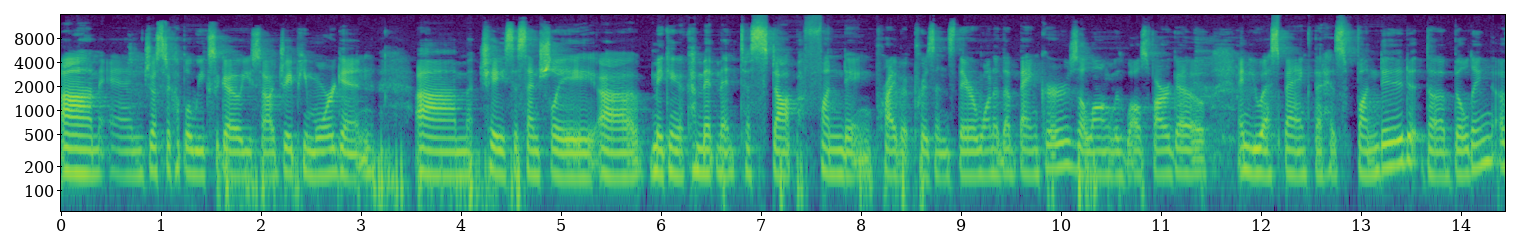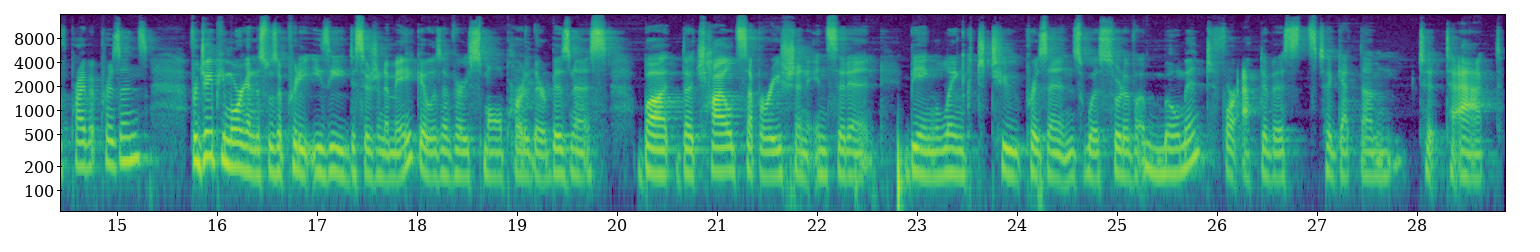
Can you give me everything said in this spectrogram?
Um, and just a couple of weeks ago, you saw JP Morgan um, Chase essentially uh, making a commitment to stop funding private prisons. They're one of the bankers, along with Wells Fargo and US Bank, that has funded the building of private prisons. For JP Morgan, this was a pretty easy decision to make. It was a very small part of their business, but the child separation incident being linked to prisons was sort of a moment for activists to get them to, to act.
